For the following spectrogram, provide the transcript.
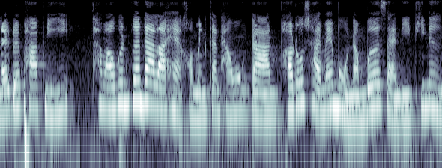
แลกด้วยภาพนี้ทำเอาเพื่อนๆดาราแห่คอมเมนต์กันทั้งวงการเพราะลูกชายแม่หมูนัมเบอร์แสนดีที่หนึ่ง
